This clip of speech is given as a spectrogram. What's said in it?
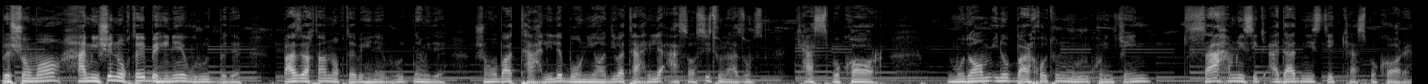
به شما همیشه نقطه بهینه ورود بده. بعضی وقتا هم نقطه بهینه ورود نمیده. شما باید تحلیل بنیادی و تحلیل اساسیتون از اون کسب و کار. مدام اینو بر خودتون مرور کنید که این سهم نیست یک عدد نیست یک کسب و کاره.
